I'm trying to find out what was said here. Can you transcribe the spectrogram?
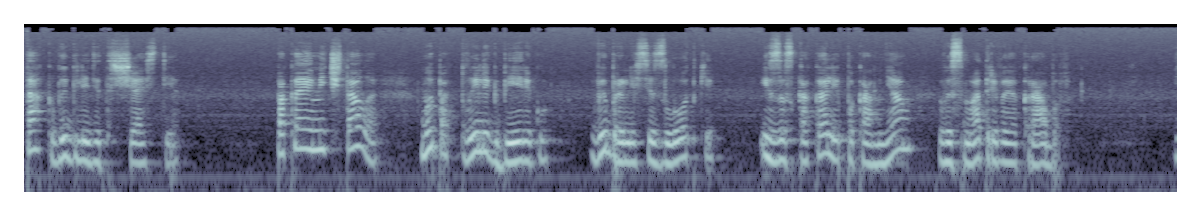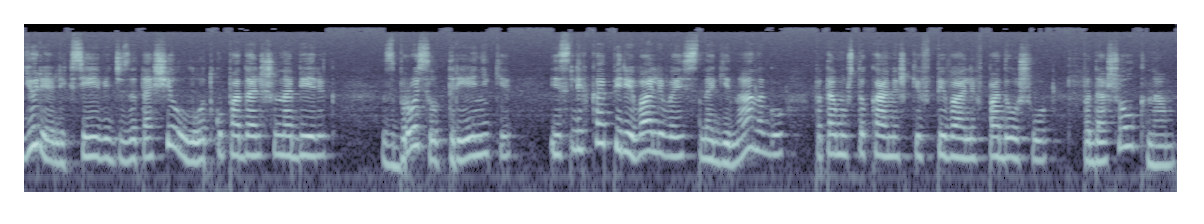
Так выглядит счастье. Пока я мечтала, мы подплыли к берегу, выбрались из лодки и заскакали по камням, высматривая крабов. Юрий Алексеевич затащил лодку подальше на берег, сбросил треники и, слегка переваливаясь ноги на ногу, потому что камешки впивали в подошву, подошел к нам.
